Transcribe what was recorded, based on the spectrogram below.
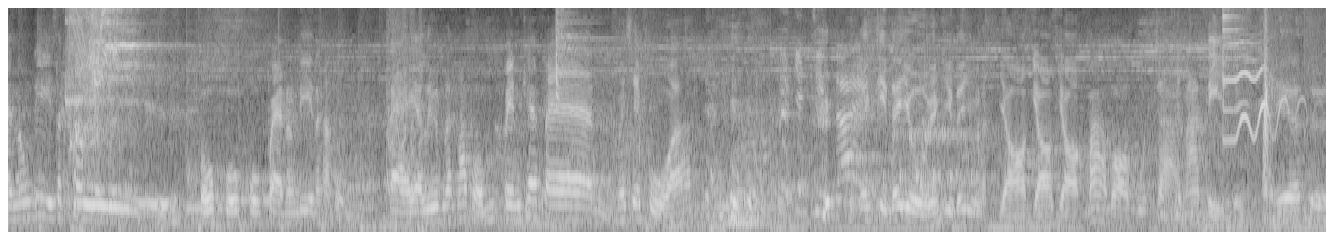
นน้องดีสักทีปุ๊บปุ๊บปุ๊บแฟนน้องดีนะครับผมแต่อย่าลืมนะครับผมเป็นแค่แฟนไม่ใช่ผัว ยังจีบได้ยังจีบได้อยู่ยังจีบได้อยู่นะหยอกหยอกหยอกบ้าบอพูดจาหน้าตีนจริงอันนี้ก็คือ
